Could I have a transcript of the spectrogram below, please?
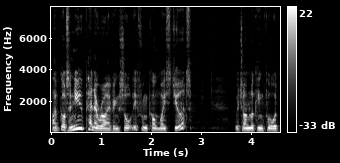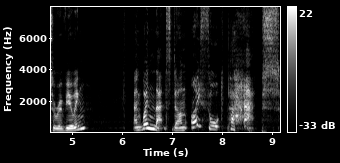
I've got a new pen arriving shortly from Conway Stewart, which I'm looking forward to reviewing. And when that's done, I thought perhaps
